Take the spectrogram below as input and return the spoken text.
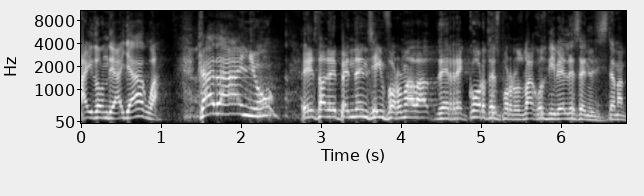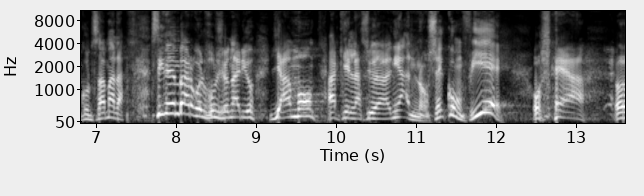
Hay donde haya agua. Cada año Esta dependencia informaba de recortes por los bajos niveles en el sistema Kutsamala. Sin embargo, el funcionario llamó a que la ciudadanía no se confíe. O sea, o,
